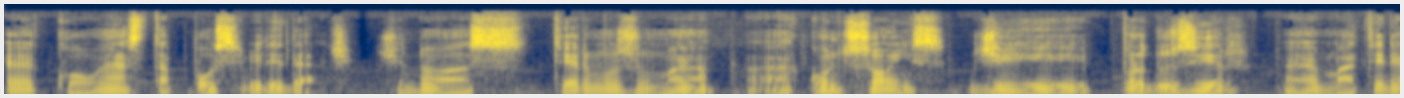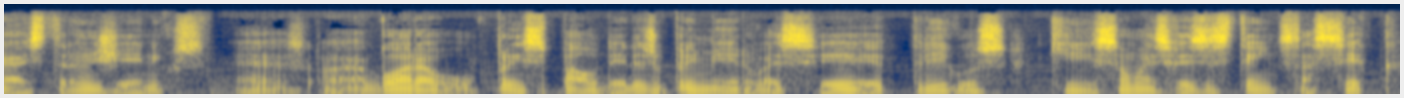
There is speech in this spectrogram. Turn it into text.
é, com esta possibilidade de nós termos uma a, condições de produzir é, materiais transgênicos. É, agora o principal deles, o primeiro, vai ser trigos que são mais resistentes à seca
